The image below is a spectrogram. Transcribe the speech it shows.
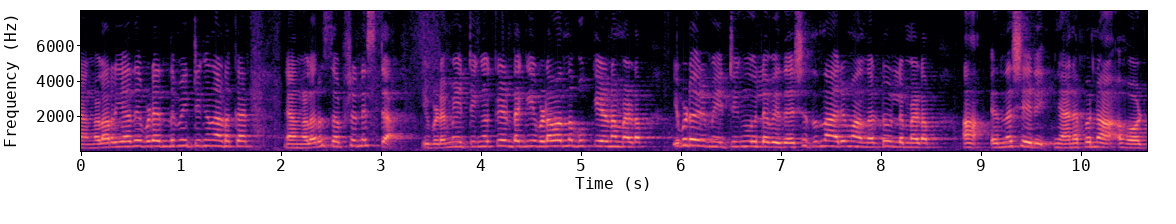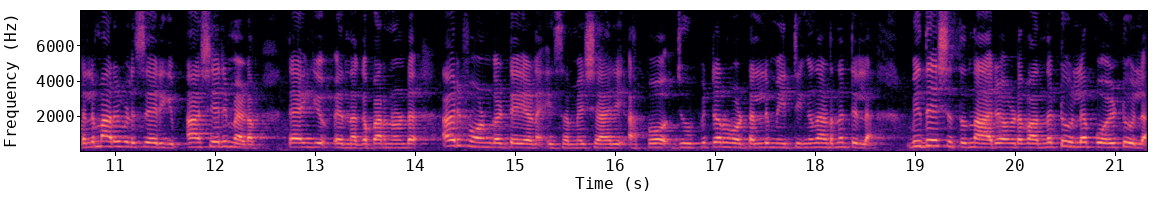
ഞങ്ങളറിയാതെ ഇവിടെ എന്ത് മീറ്റിംഗ് നടക്കാൻ? ഞങ്ങൾ റിസപ്ഷനിസ്റ്റാ ഇവിടെ മീറ്റിംഗ് ഒക്കെ ഉണ്ടെങ്കിൽ ഇവിടെ വന്ന് ബുക്ക് ചെയ്യണം മാഡം ഇവിടെ ഒരു മീറ്റിംഗും ഇല്ല വിദേശത്തു നിന്ന് ആരും വന്നിട്ടുമില്ല മാഡം ആ എന്നാൽ ശരി. ഞാനപ്പോൾ ഹോട്ടൽ മാറി വിളിച്ചായിരിക്കും. ആ ശരി മാഡം താങ്ക് യു എന്നൊക്കെ പറഞ്ഞുകൊണ്ട് അവർ ഫോൺ കട്ട് ചെയ്യണം. ഈ സമയം ശാരി അപ്പോൾ ജൂപ്പിറ്റർ ഹോട്ടലിൽ മീറ്റിംഗ് നടന്നിട്ടില്ല. വിദേശത്തു നിന്ന് ആരും അവിടെ വന്നിട്ടുമില്ല പോയിട്ടുമില്ല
